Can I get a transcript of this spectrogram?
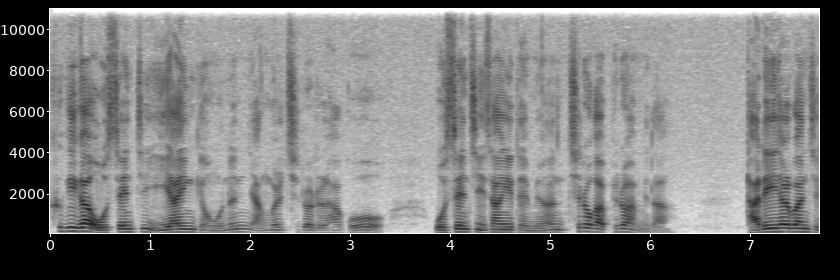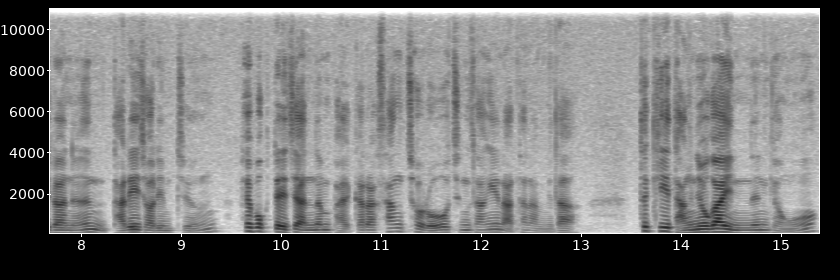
크기가 5cm 이하인 경우는 약물 치료를 하고 5cm 이상이 되면 치료가 필요합니다. 다리 혈관 질환은 다리 저림증, 회복되지 않는 발가락 상처로 증상이 나타납니다. 특히 당뇨가 있는 경우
